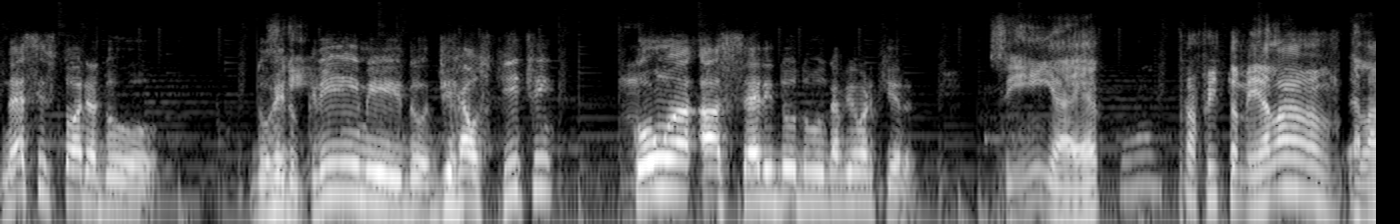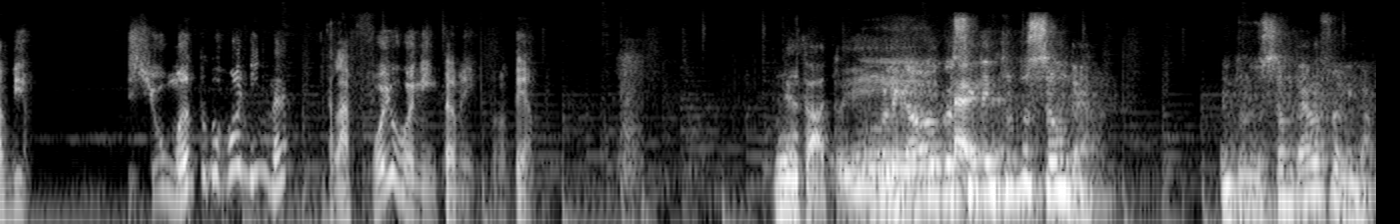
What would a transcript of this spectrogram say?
nessa história do, do Rei do Crime, do, de Hell's Kitchen, hum. com a, a série do, do Gavião Arqueiro. Sim, a Echo, pra frente também, ela, ela vestiu o manto do Ronin, né? Ela foi o Ronin também, por um tempo. Exato. E... O legal, eu gostei é. da introdução dela. A introdução dela foi legal.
